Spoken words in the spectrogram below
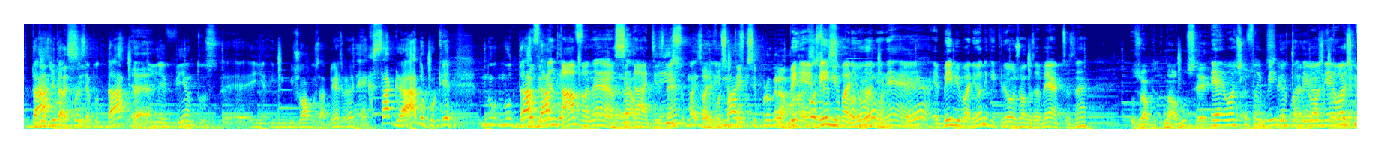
Mas Data, digo por assim, exemplo, data É. em eventos, é, em, em jogos abertos, é sagrado, porque no- mudar a data... Movimentava, né, as Não, cidades, né? isso, Mas Aí você mais- tem que se programar. Ba- é Você Baby Barione, programa. né? É. É. Baby Barione que criou os Jogos Abertos, né? Os jogos. Não, não sei. É, eu acho que foi não sei. Baby Eu também acho Barione. que Eu foi acho que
